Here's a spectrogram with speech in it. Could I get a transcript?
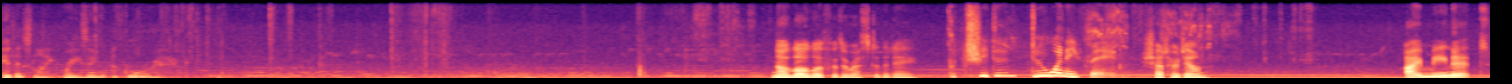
It is like raising a Glorak. No Lola for the rest of the day. But she didn't do anything. Shut her down. I mean it.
